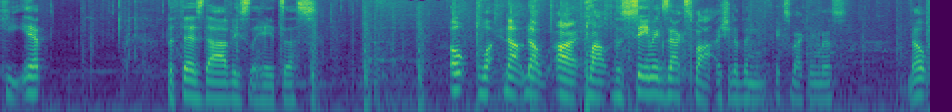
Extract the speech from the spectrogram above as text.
yep. Bethesda obviously hates us. Oh, what? No, no. Alright, wow. The same exact spot. I should have been expecting this. Nope,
